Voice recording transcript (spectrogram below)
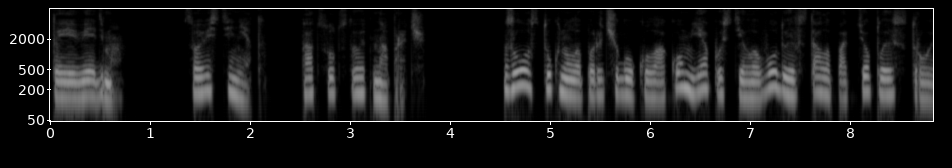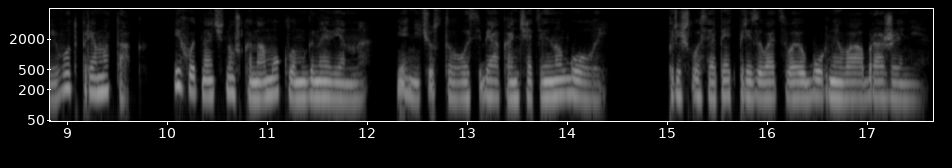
Ты ведьма. Совести нет. Отсутствует напрочь. Зло стукнуло по рычагу кулаком, я опустила воду и встала под теплые струи, вот прямо так. И хоть ночнушка намокла мгновенно, я не чувствовала себя окончательно голой. Пришлось опять призывать свое бурное воображение.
